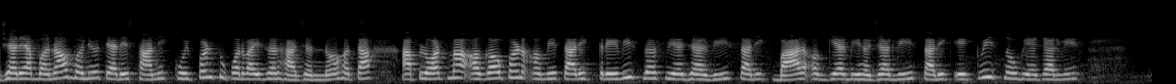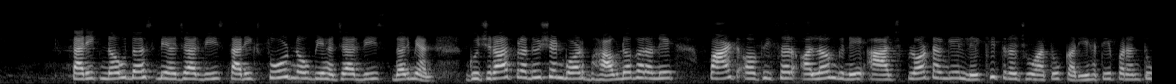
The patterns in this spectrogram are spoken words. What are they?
જ્યારે આ બનાવ બન્યો ત્યારે સ્થાનિક કોઈપણ સુપરવાઇઝર હાજર ન હતા. આ પ્લોટમાં અગાઉ પણ અમે તારીખ ત્રેવીસ દસ બે હજાર વીસ, તારીખ બાર અગિયાર બે હજાર વીસ, તારીખ એકવીસ નવ બે હજાર વીસ તારીખ નવ દસ બે હજાર વીસ, તારીખ સોળ નવ બે હજાર વીસ દરમિયાન ગુજરાત પ્રદૂષણ બોર્ડ ભાવનગર અને પાર્ટ ઓફિસર અલંગને આજ પ્લોટ અંગે લેખિત રજૂઆતો કરી હતી, પરંતુ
